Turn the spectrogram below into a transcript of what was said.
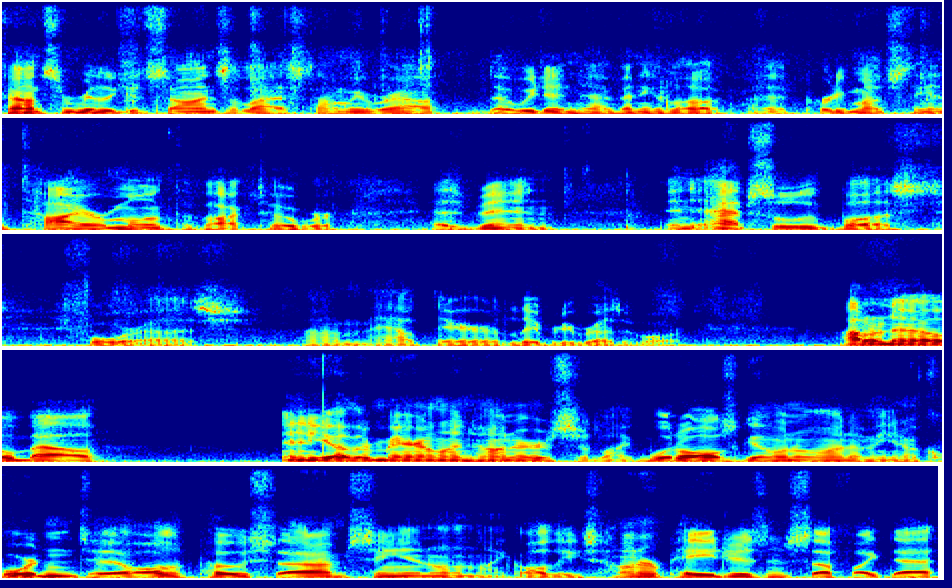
Found some really good signs the last time we were out, though we didn't have any luck. Uh, pretty much the entire month of October has been an absolute bust for us um, out there Liberty Reservoir. I don't know about any other Maryland hunters or like what all's going on. I mean, according to all the posts that I'm seeing on like all these hunter pages and stuff like that,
